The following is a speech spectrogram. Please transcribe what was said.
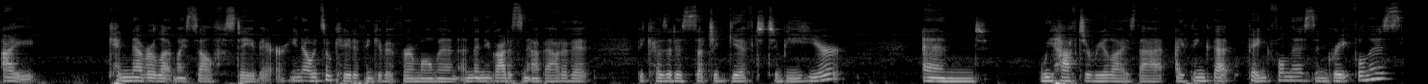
I can never let myself stay there. You know, it's okay to think of it for a moment and then you got to snap out of it because it is such a gift to be here. And we have to realize that. I think that thankfulness and gratefulness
